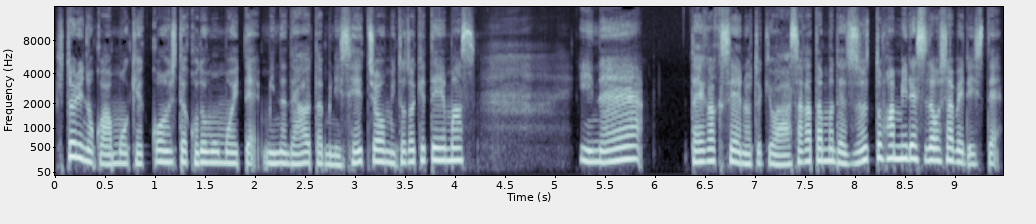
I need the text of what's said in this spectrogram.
一人の子はもう結婚して子供もいて、みんなで会うたびに成長を見届けています。いいね。大学生の時は朝方までずっとファミレスでおしゃべりして、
